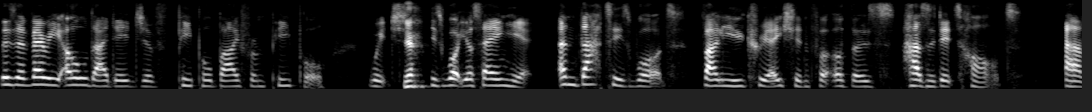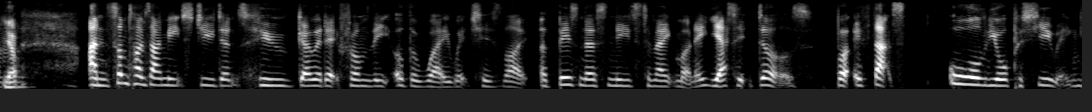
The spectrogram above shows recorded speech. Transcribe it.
There's a very old adage of people buy from people, which Yeah. is what you're saying here. And that is what value creation for others has at its heart. Um, Yep. And sometimes I meet students who go at it from the other way, which is like a business needs to make money. Yes, it does. But if that's all you're pursuing,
